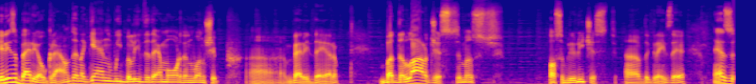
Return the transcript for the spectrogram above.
It is a burial ground, and again, we believe that there are more than one ship uh, buried there. But the largest, the most possibly richest of the graves there, has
